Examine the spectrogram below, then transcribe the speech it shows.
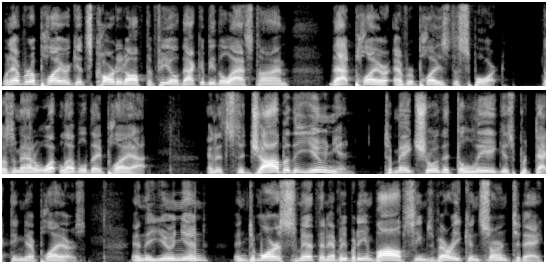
Whenever a player gets carted off the field, that could be the last time that player ever plays the sport. Doesn't matter what level they play at. And it's the job of the union to make sure that the league is protecting their players. And the union and DeMaurice Smith and everybody involved seems very concerned today.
